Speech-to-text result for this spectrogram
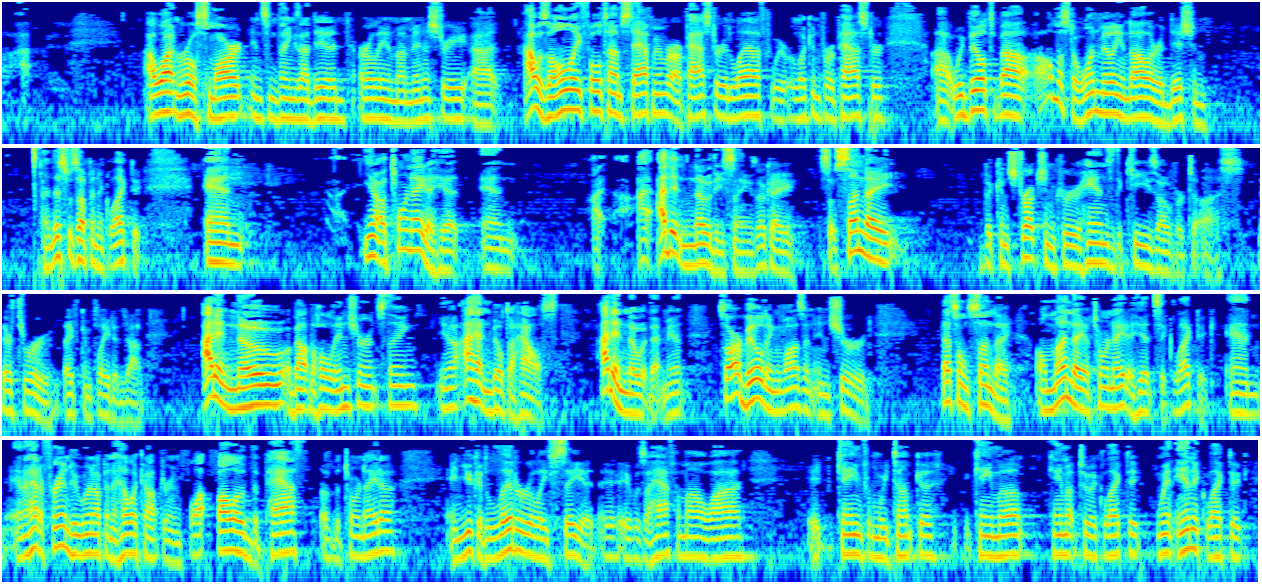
I wasn't real smart in some things I did early in my ministry. Uh, I was the only full-time staff member. Our pastor had left. We were looking for a pastor. Uh, we built about almost a $1 million addition. And this was up in Eclectic. And, you know, a tornado hit and I, I, I didn't know these things. Okay. So Sunday, the construction crew hands the keys over to us. They're through. They've completed the job. I didn't know about the whole insurance thing. You know, I hadn't built a house. I didn't know what that meant. So our building wasn't insured. That's on Sunday. On Monday, a tornado hits Eclectic. And, and I had a friend who went up in a helicopter and fo- followed the path of the tornado, and you could literally see it. it. It was a half a mile wide. It came from Wetumpka. It came up, came up to Eclectic, went in Eclectic,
